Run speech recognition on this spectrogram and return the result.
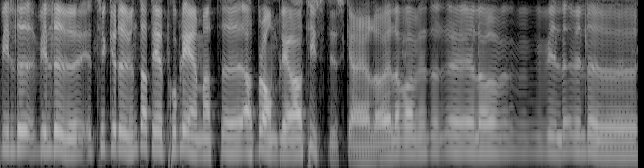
vill du, vill du, tycker du inte att det är ett problem att, eh, att barn blir autistiska eller, eller vad, eller vill, vill du,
